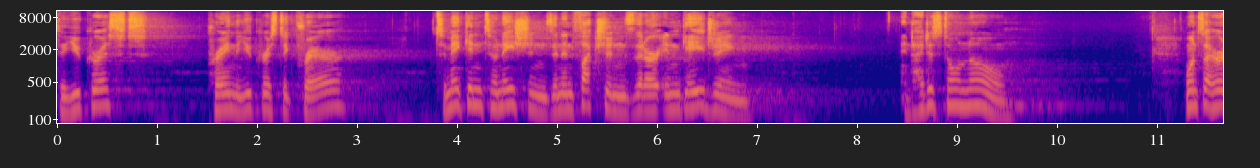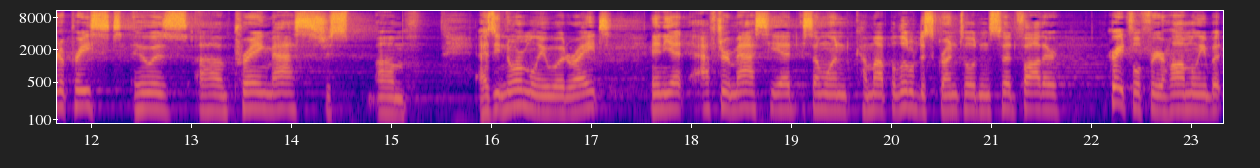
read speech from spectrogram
the Eucharist, praying the Eucharistic prayer, to make intonations and inflections that are engaging. And I just don't know. Once I heard a priest who was um, praying Mass just um, as he normally would, right? And yet after Mass, he had someone come up a little disgruntled and said, Father, grateful for your homily, but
